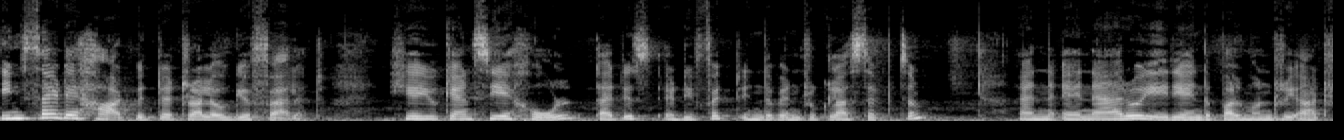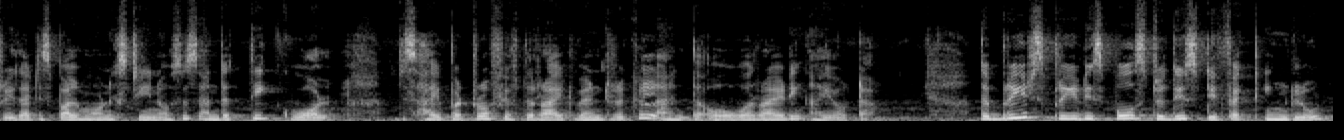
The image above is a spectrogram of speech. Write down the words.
Inside a heart with tetralogy of Fallot, here you can see a hole that is a defect in the ventricular septum and a narrow area in the pulmonary artery that is pulmonic stenosis and the thick wall that is hypertrophy of the right ventricle and the overriding aorta. The breeds predisposed to this defect include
